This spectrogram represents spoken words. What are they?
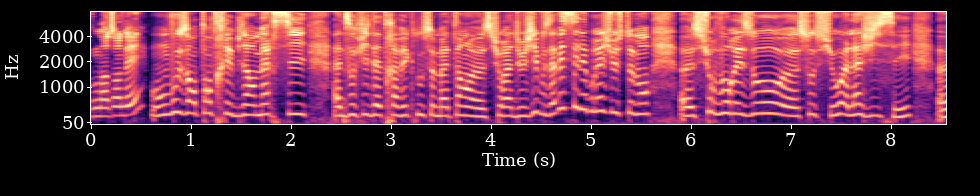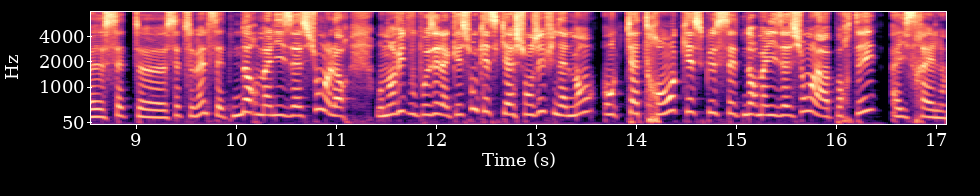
Vous m'entendez? On vous entend très bien. Merci Anne-Sophie d'être avec nous ce matin euh, sur Radio J. Vous avez célébré justement euh, sur vos réseaux sociaux à l'AJC cette, cette semaine cette normalisation. Alors, on a envie de vous poser la question qu'est-ce qui a changé finalement en quatre ans? Qu'est-ce que cette normalisation a apporté à Israël?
